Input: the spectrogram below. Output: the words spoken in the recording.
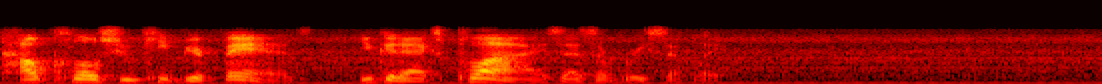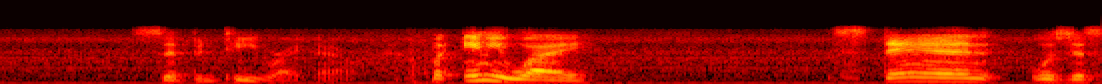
how close you keep your fans. You could ask Plies as of recently. Sipping tea right now. But anyway, Stan was just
